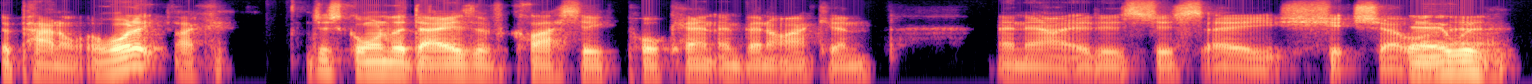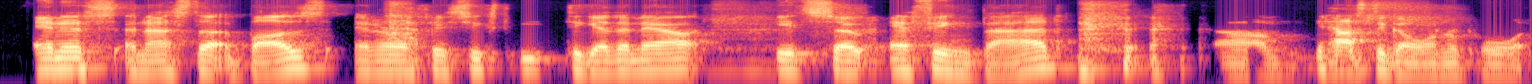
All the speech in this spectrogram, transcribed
the panel. Or what it, like just gone to the days of classic Paul Kent and Ben Ikin, and now it is just a shit show. Yeah, it was Ennis, Anasta, Buzz, NRL 360 together now. It's so effing bad. Um, it has to go on report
